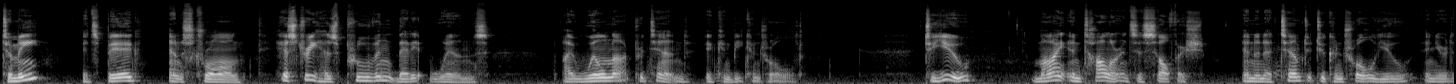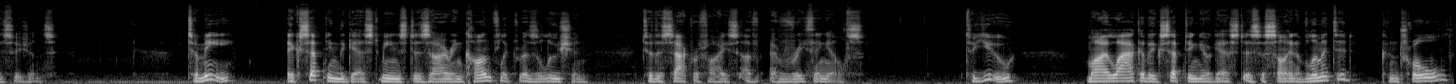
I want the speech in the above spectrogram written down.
To me, it's big and strong. History has proven that it wins. I will not pretend it can be controlled. To you, my intolerance is selfish and an attempt to control you and your decisions. To me, Accepting the guest means desiring conflict resolution to the sacrifice of everything else. To you, my lack of accepting your guest is a sign of limited, controlled,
